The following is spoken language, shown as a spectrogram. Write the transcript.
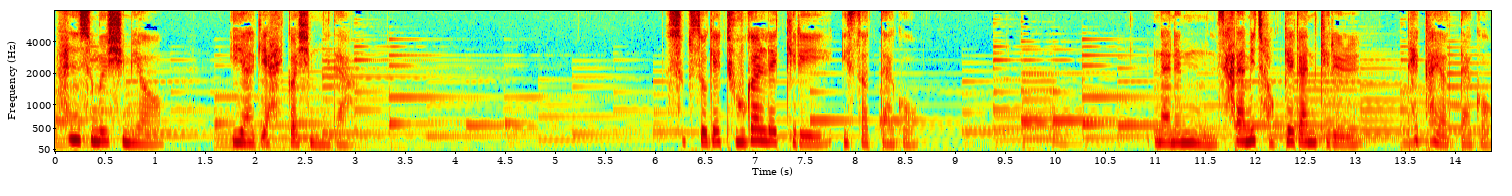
한숨을 쉬며 이야기할 것입니다. 숲속에 두 갈래 길이 있었다고. 나는 사람이 적게 간 길을 택하였다고.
